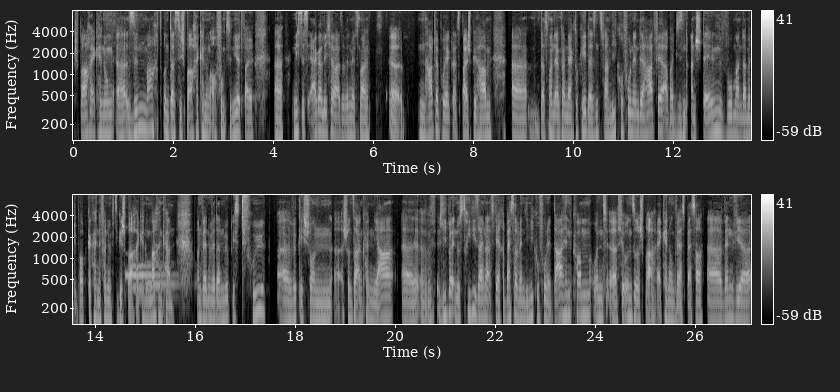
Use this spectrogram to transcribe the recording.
Spracherkennung äh, Sinn macht und dass die Spracherkennung auch funktioniert, weil äh, nichts ist ärgerlicher, also wenn wir jetzt mal äh, ein Hardware-Projekt als Beispiel haben, äh, dass man irgendwann merkt, okay, da sind zwar Mikrofone in der Hardware, aber die sind an Stellen, wo man damit überhaupt gar keine vernünftige Spracherkennung machen kann. Und wenn wir dann möglichst früh äh, wirklich schon, äh, schon sagen können, ja, äh, lieber Industriedesigner, es wäre besser, wenn die Mikrofone dahin kommen und äh, für unsere Spracherkennung wäre es besser, äh, wenn wir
